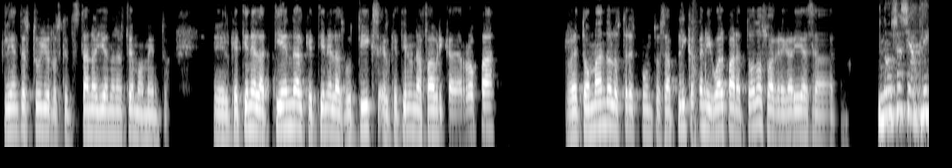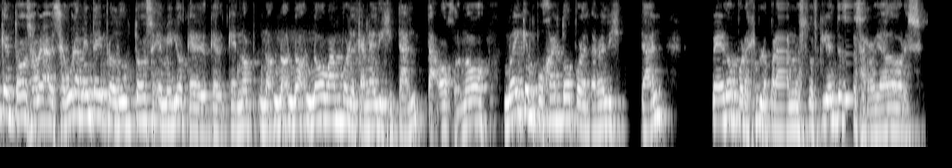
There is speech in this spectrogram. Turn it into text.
clientes tuyos los que te están oyendo en este momento. El que tiene la tienda, el que tiene las boutiques, el que tiene una fábrica de ropa, retomando los tres puntos, ¿aplican igual para todos o agregarías algo? No sé si apliquen todos. seguramente hay productos, Emilio, que, no, no, van por el canal digital. Ojo, no, no hay que empujar todo por el canal digital, pero, por ejemplo, para nuestros clientes desarrolladores,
